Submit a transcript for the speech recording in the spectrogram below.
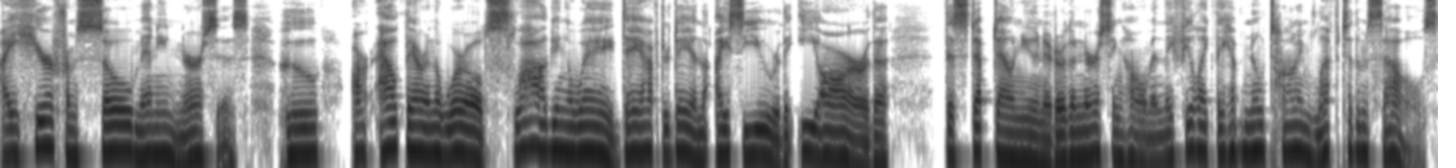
I hear from so many nurses who are out there in the world slogging away day after day in the ICU or the ER or the the step down unit or the nursing home and they feel like they have no time left to themselves.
